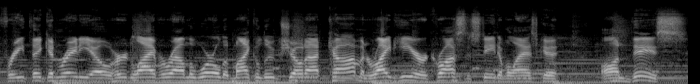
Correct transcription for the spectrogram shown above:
free thinking radio, heard live around the world at michaeldukeshow.com and right here across the state of Alaska on this,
